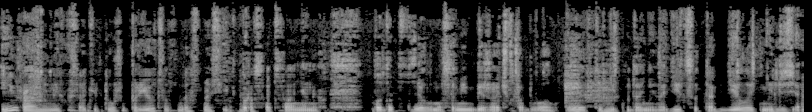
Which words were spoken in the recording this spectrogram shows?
и раненых, кстати, тоже придется туда сносить, бросать раненых под обстрелом, а самим бежать в подвал. Это никуда не годится, так делать нельзя.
